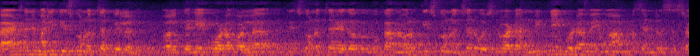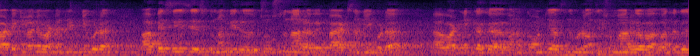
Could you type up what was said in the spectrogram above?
ప్యాడ్స్ అన్ని మళ్ళీ తీసుకొని వచ్చారు పిల్లలు. వాళ్ళు తెలియకపోవడం వల్ల తీసుకొని వచ్చారు. ఏదో ఒక కారణం వల్ల తీసుకొని వచ్చారు. వచ్చిన వాటి అన్నింటినీ కూడా మేము అక్కడ సెంటర్స్ స్టార్టింగ్లోనే వాటి అన్నింటినీ కూడా ఆపేసి సీజ్ చేసుకున్నాం. మీరు చూస్తున్నారు అవి ప్యాడ్స్ అన్నీ కూడా. వాటిని ఇంకా మనం కౌంట్ చేయాల్సింది కూడా ఉంది సుమారుగా వందకు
